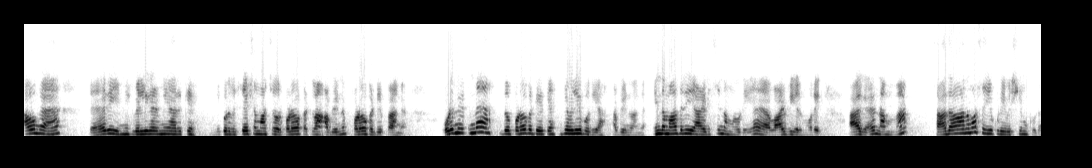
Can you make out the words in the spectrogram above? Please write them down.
அவங்க சரி இன்னைக்கு வெள்ளிக்கிழமையா இருக்கே இன்னைக்கு ஒரு விசேஷமாச்சு ஒரு புடவை கட்டலாம் அப்படின்னு புடவை கட்டியிருப்பாங்க. உடனே என்ன இது புடவை கட்டியிருக்கேன் இங்கே வெளியே போறியா? அப்படின்வாங்க இந்த மாதிரி ஆயிடுச்சு நம்மளுடைய வாழ்வியல் முறை. ஆக நம்ம சாதாரணமாக செய்யக்கூடிய விஷயம் கூட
